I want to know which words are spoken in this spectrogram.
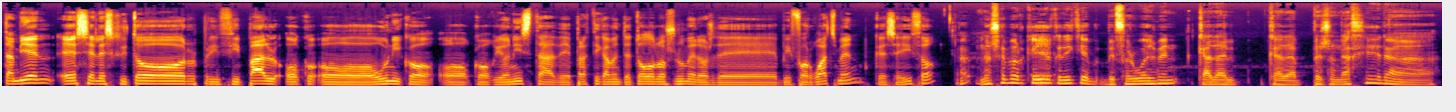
También es el escritor principal o, o único o co-guionista de prácticamente todos los números de Before Watchmen que se hizo. Ah, no sé por qué Eh. yo creí que Before Watchmen cada, cada personaje era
